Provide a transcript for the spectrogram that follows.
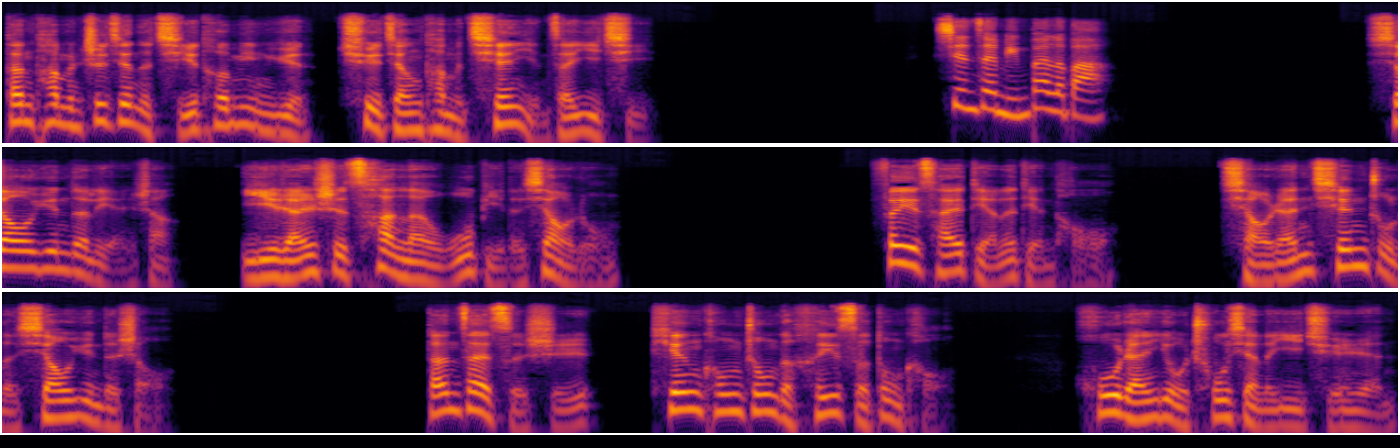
但他们之间的奇特命运却将他们牵引在一起。现在明白了吧？肖云的脸上已然是灿烂无比的笑容。废材点了点头，悄然牵住了萧韵的手。但在此时，天空中的黑色洞口忽然又出现了一群人，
